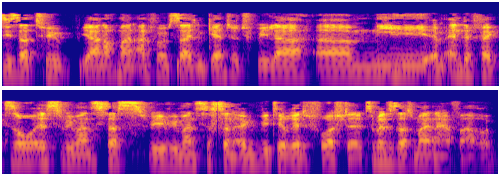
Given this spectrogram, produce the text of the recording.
dieser Typ, ja nochmal in Anführungszeichen Gadget-Spieler, ähm, nie im Endeffekt so ist, wie man sich das, wie, wie man sich das dann irgendwie theoretisch vorstellt. Zumindest aus meiner Erfahrung.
